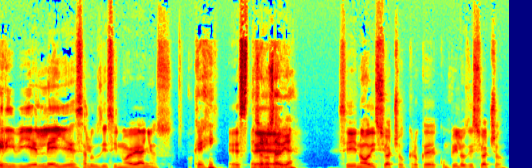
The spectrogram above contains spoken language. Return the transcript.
inscribí en leyes a los 19 años. Ok. Este, Eso no sabía. Sí, no, 18. Creo que cumplí los 18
